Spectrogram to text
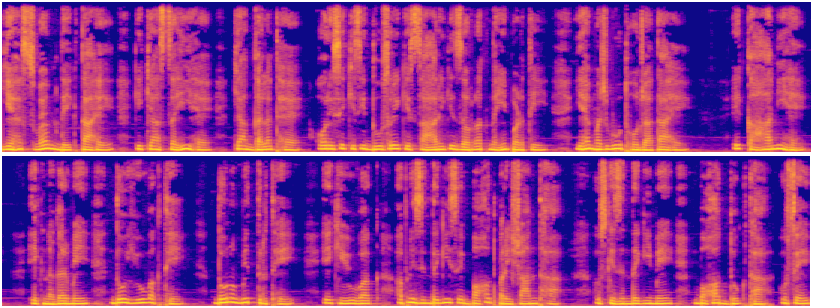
यह स्वयं देखता है कि क्या सही है, क्या गलत है और इसे किसी दूसरे के सहारे की ज़रूरत नहीं पड़ती। यह मज़बूत हो जाता है। एक कहानी है। एक नगर में दो युवक थे। दोनों मित्र थे। एक युवक अपनी ज़िंदगी से बहुत परेशान था। उसकी ज़िंदगी में बहुत दुख था। उसे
